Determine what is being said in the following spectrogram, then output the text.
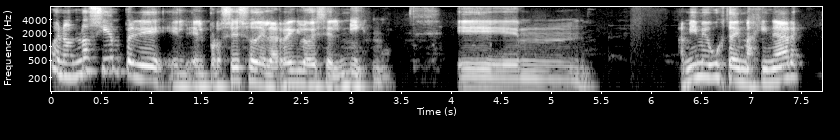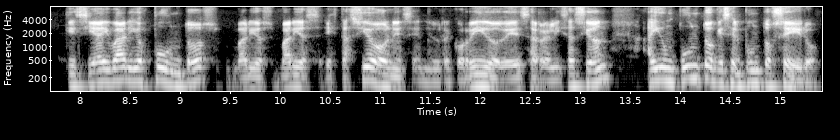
Bueno, no siempre el, proceso del arreglo es el mismo. Eh, a mí me gusta imaginar que si hay varios puntos, varios, varias estaciones en el recorrido de esa realización, hay un punto que es el punto cero,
